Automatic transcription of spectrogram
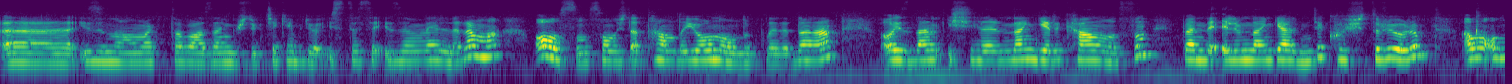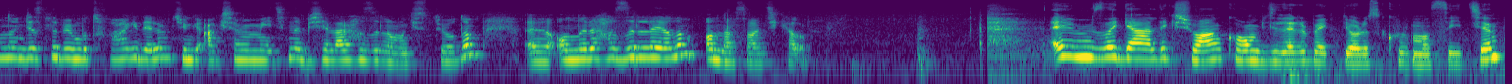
E, izin almakta bazen güçlük çekebiliyor. İstese izin verirler ama olsun. Sonuçta tam da yoğun oldukları dönem. O yüzden işlerinden geri kalmasın. Ben de elimden geldiğince koşturuyorum. Ama onun öncesinde bir mutfağa gidelim. Çünkü akşam yemeği için de bir şeyler hazırlamak istiyordum. E, onları hazırlayalım. Ondan sonra çıkalım. Evimize geldik. Şu an kombicileri bekliyoruz kurması için.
